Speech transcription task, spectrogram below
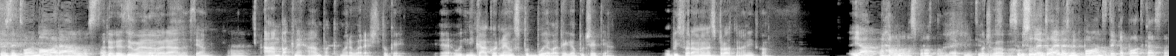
To je zdaj tvoja nova realnost. a? To je zdaj moja nova realnost. Ja. Ja. Ampak ne, ampak moramo reči tukaj. Eh, Nikakor ne uspodbujava tega početja. V bistvu ravno nasprotno, ni tako. Ja, ravno nasprotno, definitivno. Pa- Sem mislil, da je to ena izmed poant tega podcasta,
